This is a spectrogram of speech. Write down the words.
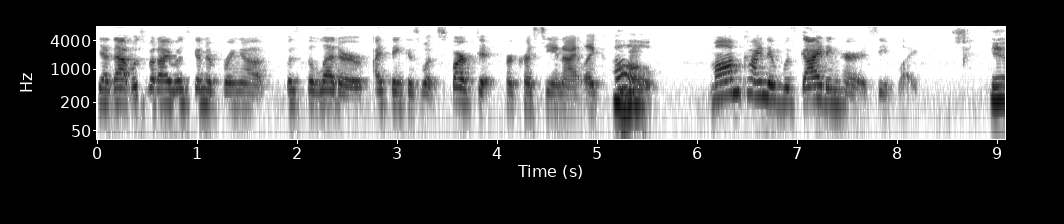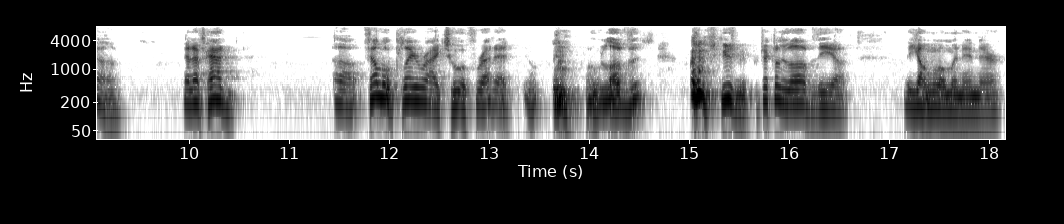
Yeah, that was what I was going to bring up. Was the letter? I think is what sparked it for Christy and I. Like, mm-hmm. oh, mom kind of was guiding her. It seemed like. Yeah, and I've had uh, fellow playwrights who have read it who love it. excuse me, particularly love the uh, the young woman in there,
